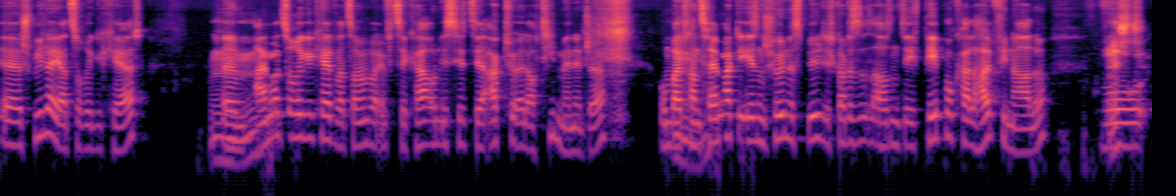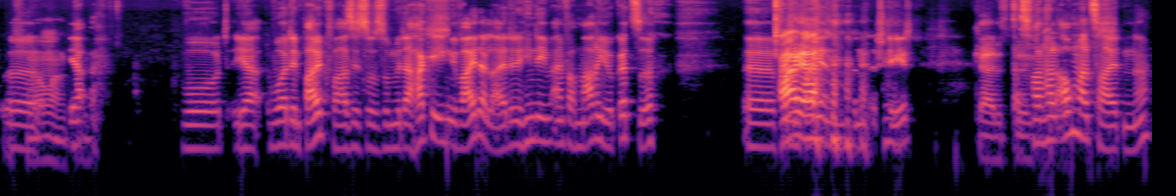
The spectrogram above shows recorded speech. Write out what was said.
äh, Spieler ja zurückgekehrt. Ähm, Mhm. einmal zurückgekehrt, war zweimal bei FCK und ist jetzt ja aktuell auch Teammanager. Und bei Mhm. Transfermarkt.de ist ein schönes Bild. Ich glaube, das ist aus dem DFB-Pokal-Halbfinale, wo, äh, ja, wo, ja, wo er den Ball quasi so, so mit der Hacke irgendwie weiterleitet, hinter ihm einfach Mario Götze äh, von Ah, ja. Bayern steht. Geiles Das Bild. waren halt auch mal Zeiten, ne?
